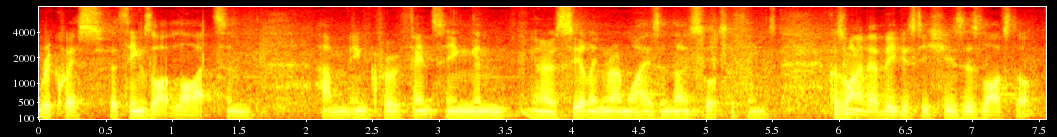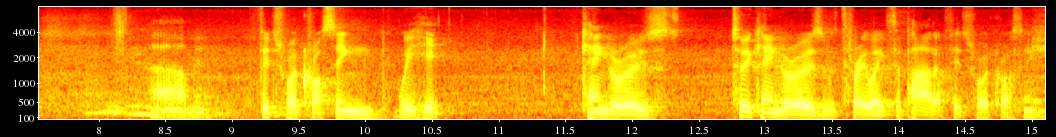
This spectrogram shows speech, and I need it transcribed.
requests for things like lights and um, improved fencing and you know sealing runways and those sorts of things. Because one of our biggest issues is livestock. Um, Fitzroy Crossing, we hit kangaroos two kangaroos with three weeks apart at Fitzroy Crossing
